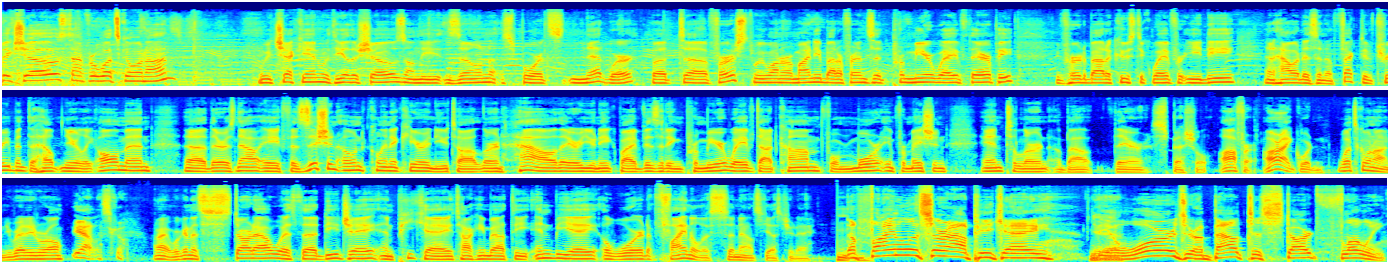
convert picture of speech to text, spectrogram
Big Shows. Time for What's Going On. We check in with the other shows on the Zone Sports Network. But uh, first, we want to remind you about our friends at Premier Wave Therapy. You've heard about acoustic wave for ED and how it is an effective treatment to help nearly all men. Uh, there is now a physician owned clinic here in Utah. Learn how they are unique by visiting premierwave.com for more information and to learn about their special offer. All right, Gordon, what's going on? You ready to roll? Yeah, let's go. All right, we're going to start out with uh, DJ and PK talking about the NBA award finalists announced yesterday. The finalists are out, PK. The Yeah. awards are about to start flowing.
